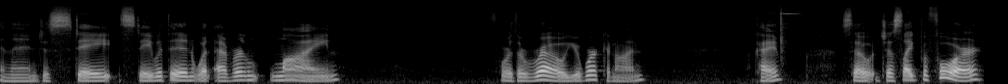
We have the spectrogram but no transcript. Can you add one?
And then just stay, stay within whatever line for the row you're working on. Okay, so just like before,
